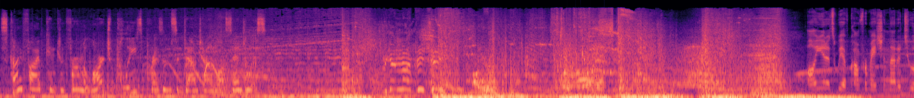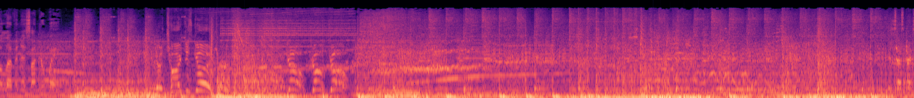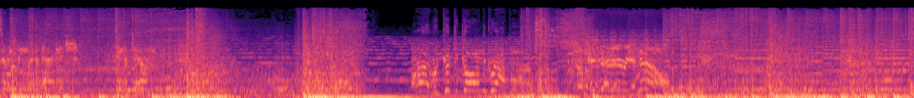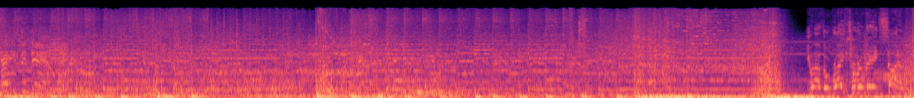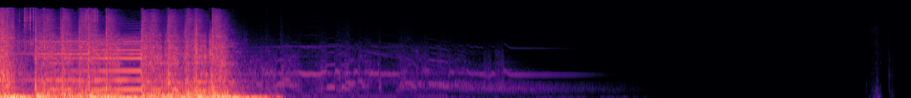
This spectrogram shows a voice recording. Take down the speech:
Sky 5 can confirm a large police presence in downtown Los Angeles. We got an RPG! All units, we have confirmation that a 211 is underway. Your charge is good! Go, go, go! Suspects are the grapple. Hit that area now! Down. You have the right to remain silent.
